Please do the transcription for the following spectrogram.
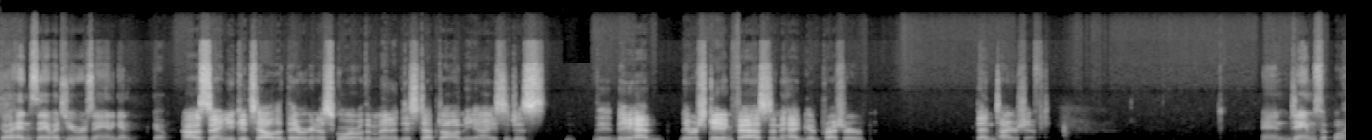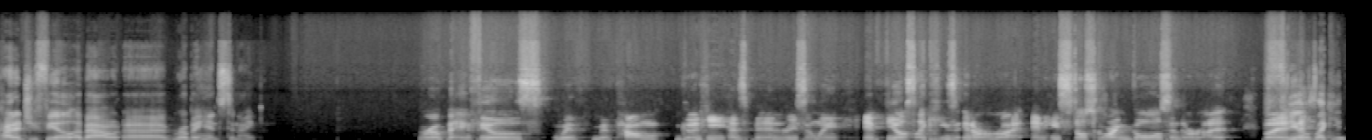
go ahead and say what you were saying again. Go. I was saying you could tell that they were going to score with the minute they stepped on the ice. It just they, they had they were skating fast and they had good pressure that entire shift. And James, how did you feel about uh Roope Hintz tonight? Rope feels with with how good he has been recently. It feels like he's in a rut, and he's still scoring goals in the rut. But Feels like he's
